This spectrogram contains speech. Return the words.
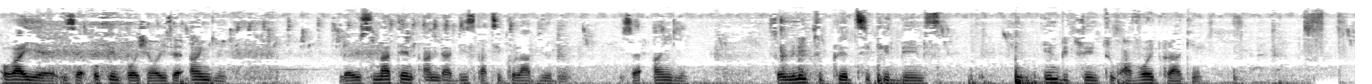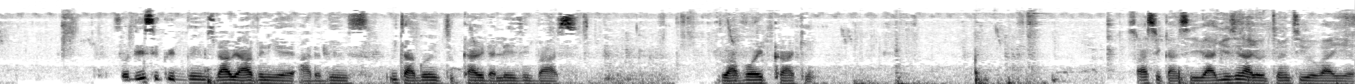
Over here is an open portion or is a hanging. There is nothing under this particular building. It's a hanging. So we need to create secret beams in between to avoid cracking. So these secret beams that we are having here are the beams which are going to carry the lazy bars to avoid cracking. So as you can see, we are using iron 20 over here.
